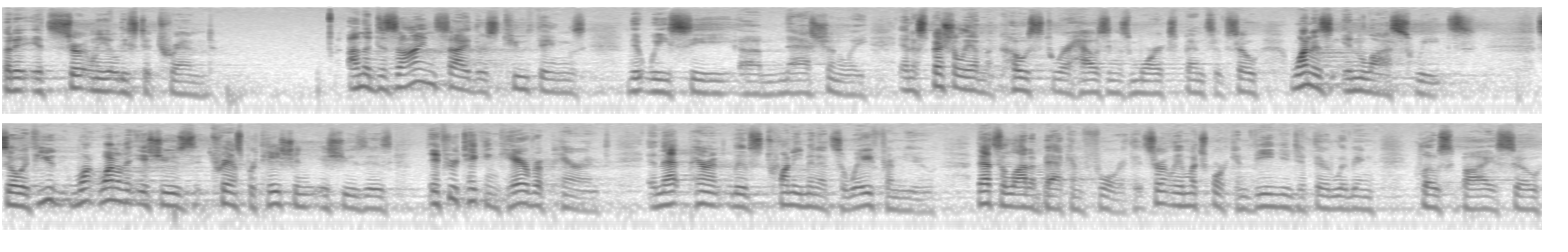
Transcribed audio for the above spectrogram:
but it, it's certainly at least a trend. On the design side, there's two things that we see um, nationally, and especially on the coast where housing is more expensive. So one is in-law suites. So if you, one of the issues, transportation issues is if you're taking care of a parent and that parent lives 20 minutes away from you, that's a lot of back and forth. It's certainly much more convenient if they're living close by. So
